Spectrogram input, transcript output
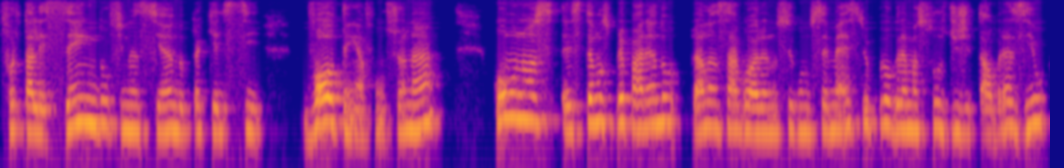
fortalecendo, financiando para que eles se voltem a funcionar, como nós estamos preparando para lançar agora no segundo semestre o programa SUS Digital Brasil.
